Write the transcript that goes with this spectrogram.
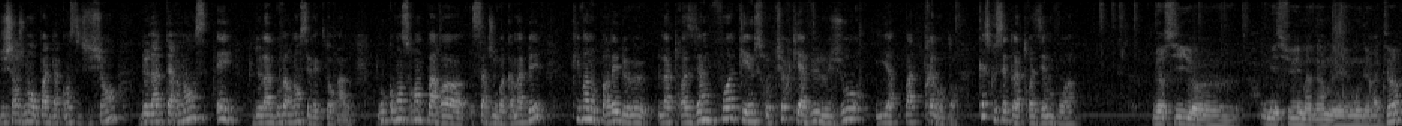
du changement ou pas de la Constitution, de l'alternance et de la gouvernance électorale. Nous commencerons par euh, Serge Ngwakamabé, qui va nous parler de la troisième voie, qui est une structure qui a vu le jour il n'y a pas très longtemps. Qu'est-ce que c'est que la troisième voie? Merci, euh, messieurs et madame les modérateurs.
